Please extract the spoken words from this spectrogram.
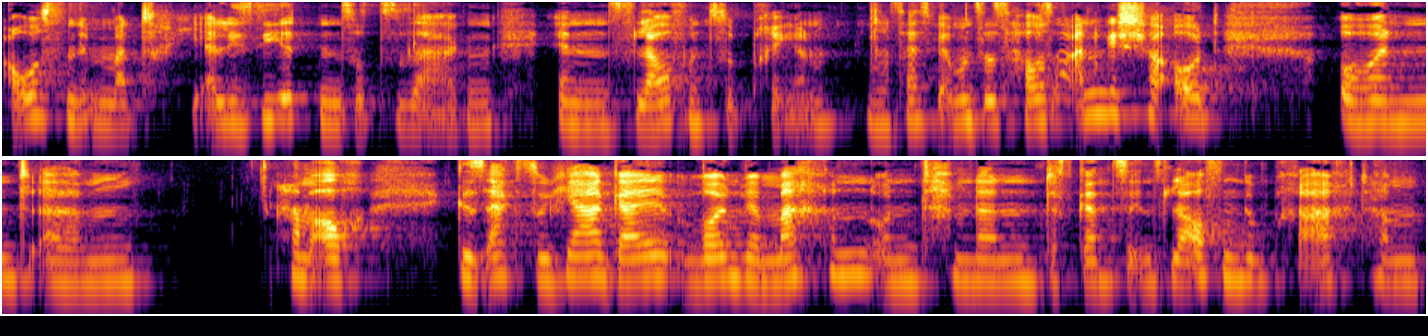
Außen, im Materialisierten sozusagen ins Laufen zu bringen. Das heißt, wir haben uns das Haus angeschaut und ähm, haben auch gesagt, so ja, geil, wollen wir machen und haben dann das Ganze ins Laufen gebracht, haben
